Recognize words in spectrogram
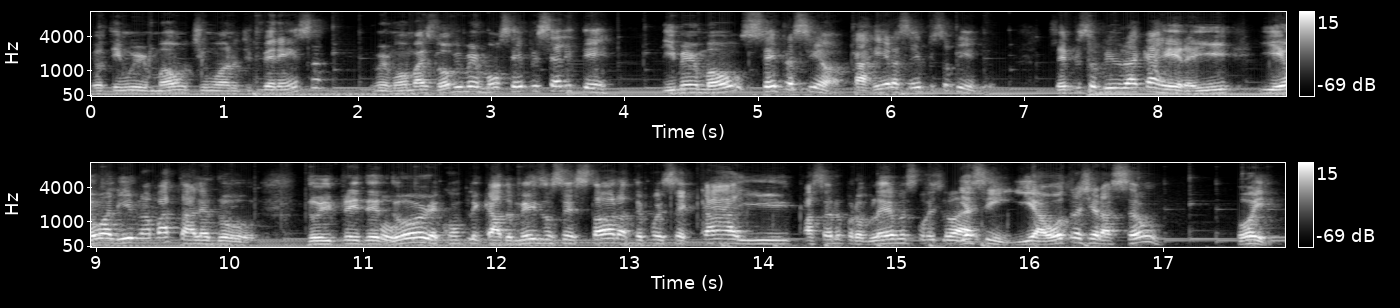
eu tenho um irmão de um ano de diferença, meu irmão mais novo e meu irmão sempre CLT. E meu irmão sempre assim, ó, carreira sempre subindo sempre subindo na carreira. E, e eu ali na batalha do, do empreendedor, Pô. é complicado mesmo, você estoura, depois você cai e passando problemas. Pois e assim, e a outra geração. Oi.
